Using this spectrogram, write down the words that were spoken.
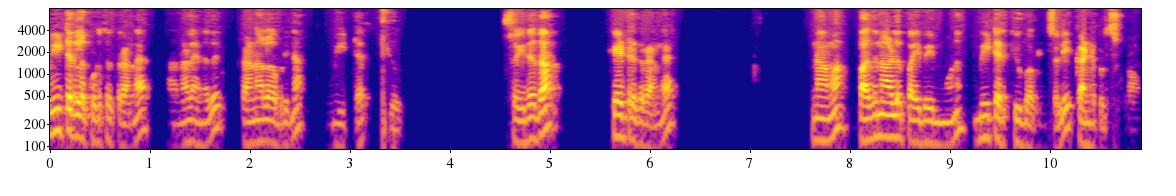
மீட்டரில் கொடுத்துருக்குறாங்க. அதனால என்னது? கனலோ அப்படின்னா மீட்டர் கியூப் ஸோ இதை தான் கேட்டிருக்கிறாங்க. நாம பதினாலு பை பை மூணு மீட்டர் கியூப் அப்படின்னு சொல்லி கண்டுபிடிச்சிருக்கிறோம்.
